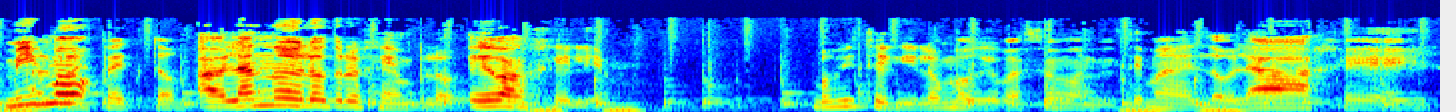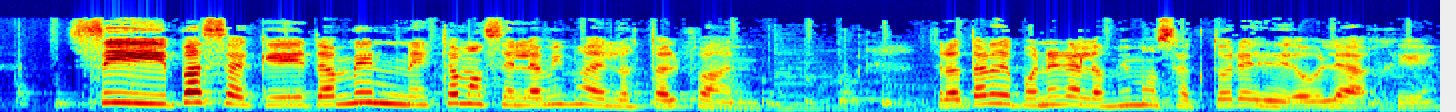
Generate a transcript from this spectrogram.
Mismo, al respecto. hablando del otro ejemplo, Evangelion. ¿Vos viste el quilombo que pasó con el tema del doblaje? Sí, pasa que también estamos en la misma del Nostalfan. Tratar de poner a los mismos actores de doblaje,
